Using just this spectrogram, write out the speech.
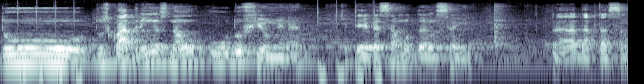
do, dos quadrinhos, não o do filme, né? Que teve essa mudança aí para adaptação.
